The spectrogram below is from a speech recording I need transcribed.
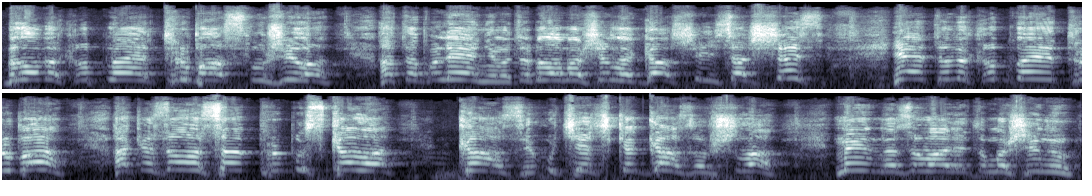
была выхлопная труба, служила отоплением. Это была машина ГАЗ-66, и эта выхлопная труба, оказалась, пропускала газы, утечка газов шла. Мы называли эту машину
